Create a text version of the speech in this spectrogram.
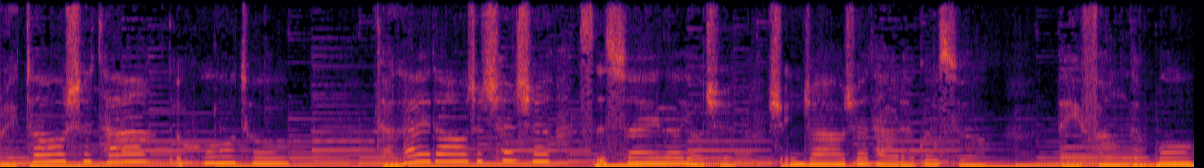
里都是他的糊涂。他来到这城市，撕碎了幼稚，寻找着他的归宿。北方的木，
